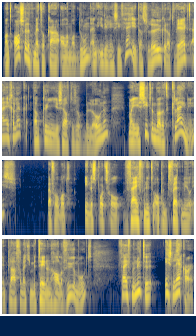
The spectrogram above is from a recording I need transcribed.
Want als we het met elkaar allemaal doen en iedereen ziet, hé, hey, dat is leuk en dat werkt eigenlijk, dan kun je jezelf dus ook belonen. Maar je ziet omdat het klein is, bijvoorbeeld in de sportschool vijf minuten op een treadmill in plaats van dat je meteen een half uur moet. Vijf minuten is lekker.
